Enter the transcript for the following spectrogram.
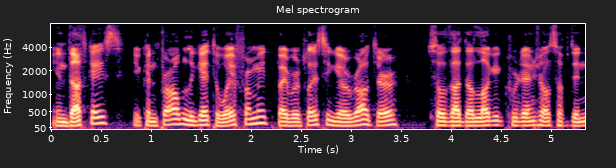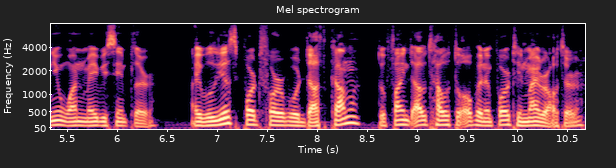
In that case, you can probably get away from it by replacing your router so that the login credentials of the new one may be simpler. I will use portforward.com to find out how to open a port in my router.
